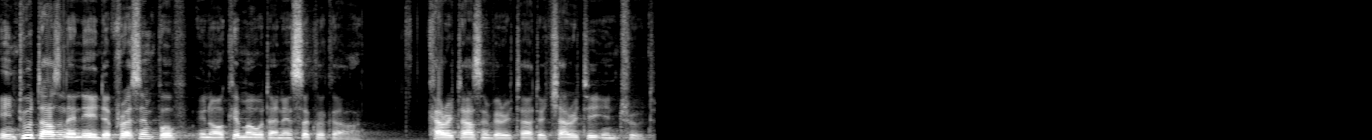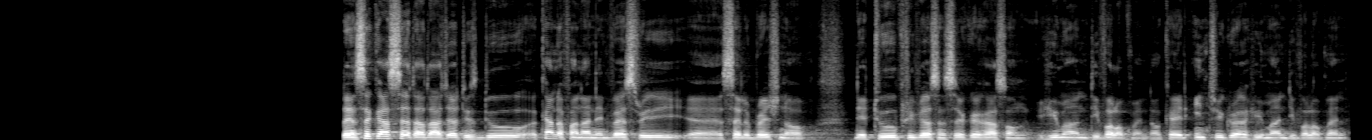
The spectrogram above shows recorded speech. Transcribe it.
In 2008, the present Pope you know, came out with an encyclical, Caritas in Veritate, Charity in Truth. The NSECA set out actually to do a kind of an anniversary uh, celebration of the two previous encyclicals on human development, okay, integral human development.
